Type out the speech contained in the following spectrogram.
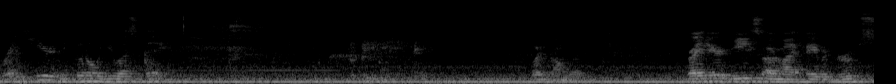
right here in the good old US of A. Wait, wrong. Right here, these are my favorite groups.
